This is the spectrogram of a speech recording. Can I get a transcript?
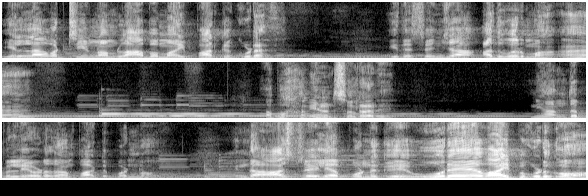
எல்லாவற்றையும் நாம் லாபமாய் பார்க்கக்கூடாது. இதை செஞ்சால் அது வருமா? ஆ? என்ன சொல்கிறாரு நீ அந்த பிள்ளையோட தான் பாட்டு பண்ணணும் இந்த ஆஸ்திரேலியா பொண்ணுக்கு ஊரே வாய்ப்பு கொடுக்கும்.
